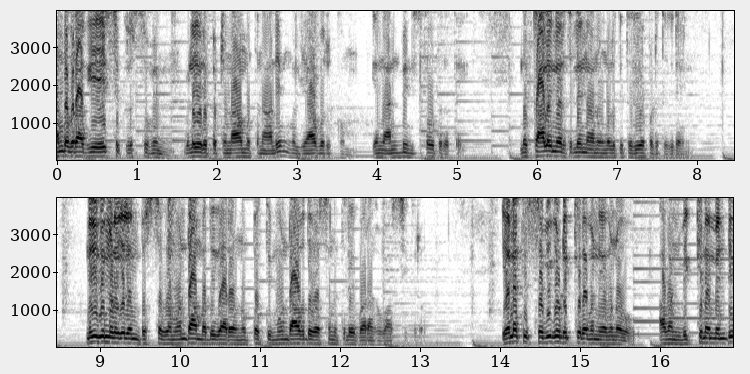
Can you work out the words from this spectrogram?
ஆண்டவராகிய இயேசு கிறிஸ்துவின் வெளியேறப்பட்ட நாமத்தினாலே உங்கள் யாவருக்கும் என் அன்பின் ஸ்தோத்திரத்தை. இந்த காலை நேரத்திலே நான் உங்களுக்கு தெரியப்படுத்துகிறேன். நீதிமொழிகளின் புஸ்தகம் ஒன்றாம் அதிகாரம் முப்பத்தி மூன்றாவது வசனத்திலே பாராக வாசிக்கிறோம். எனக்கு செவி கொடுக்கிறவன் எவனோ அவன் விக்கினமின்றி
